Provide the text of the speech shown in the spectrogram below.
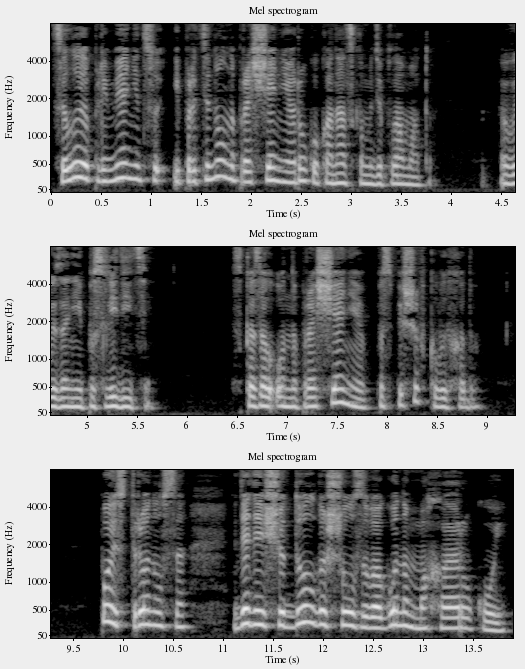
целуя племянницу и протянул на прощание руку канадскому дипломату. «Вы за ней последите», — сказал он на прощание, поспешив к выходу. Поезд тронулся, дядя еще долго шел за вагоном, махая рукой.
